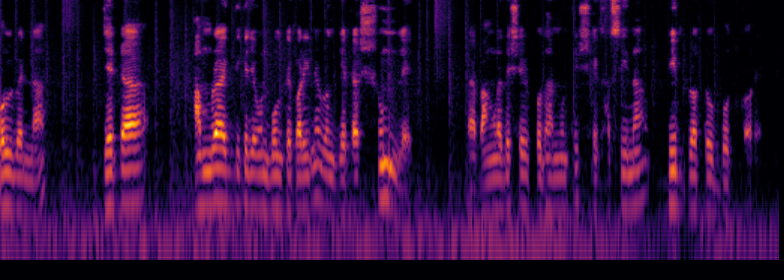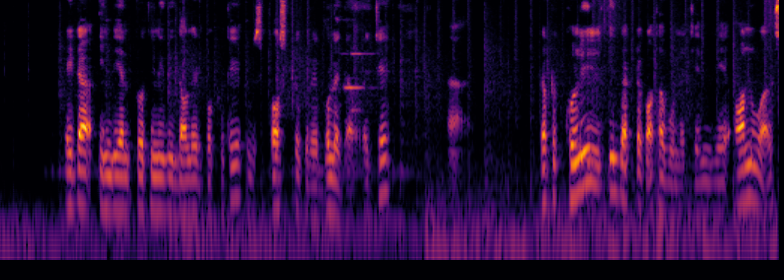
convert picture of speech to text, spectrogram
বলবেন না, যেটা আমরা একদিকে যেমন বলতে পারি না এবং যেটা শুনলে বাংলাদেশের প্রধানমন্ত্রী শেখ হাসিনা বিব্রত বোধ করেন। এটা ইন্ডিয়ান প্রতিনিধি দলের পক্ষ থেকে খুব স্পষ্ট করে বলে দেওয়া হয়েছে। ডক্টর খলিল কিন্তু একটা কথা বলেছেন যে অনওয়ার্ডস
